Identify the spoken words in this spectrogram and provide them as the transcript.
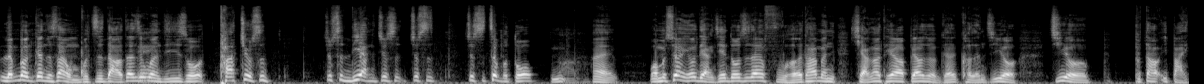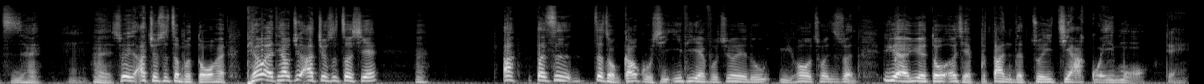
能不能跟得上，我们不知道。但是问题是说，它就是就是量，就是就是就是这么多。嗯，哎，我们虽然有两千多只，但符合他们想要挑的标准，可可能只有只有不到一百只。嘿，哎，所以啊，就是这么多。嘿，挑来挑去啊，就是这些。啊！但是这种高股息 ETF 就会如雨后春笋，越来越多，而且不断的追加规模。对，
